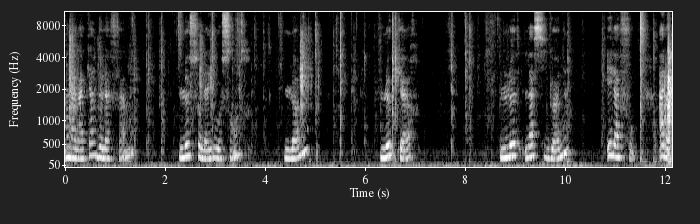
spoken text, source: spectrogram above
On a la carte de la femme. Le soleil au centre. L'homme. Le cœur. la cigogne. Et la faux. Alors,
